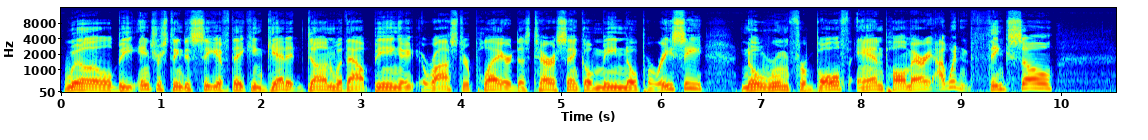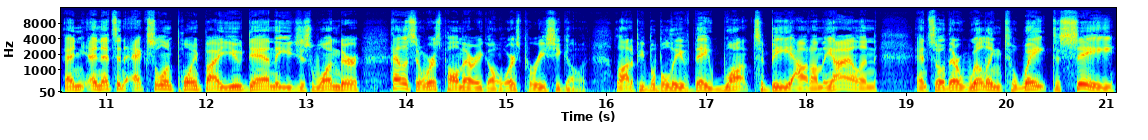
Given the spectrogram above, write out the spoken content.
Will be interesting to see if they can get it done without being a, roster player. Does Tarasenko mean no Parise, no room for both and Palmieri? I wouldn't think so. And and that's an excellent point by you, Dan, that you just wonder, hey, listen, where's Paul Palmieri going? Where's Parise going? A lot of people believe they want to be out on the island, and so they're willing to wait to see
